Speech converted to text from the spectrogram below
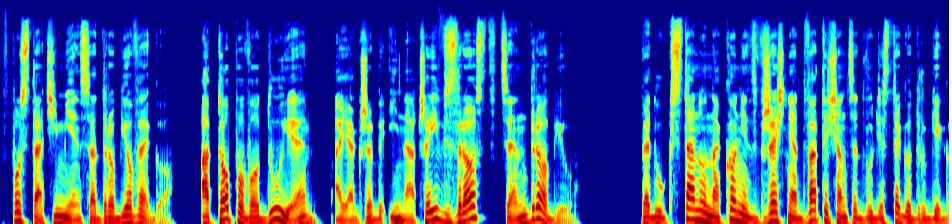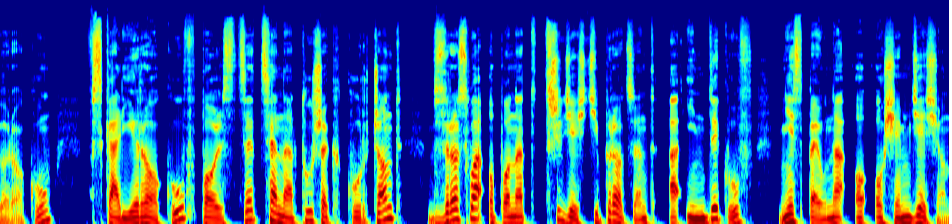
w postaci mięsa drobiowego, a to powoduje, a jakżeby inaczej, wzrost cen drobiu. Według stanu na koniec września 2022 roku w skali roku w Polsce cena tuszek kurcząt wzrosła o ponad 30%, a indyków niespełna o 80%.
